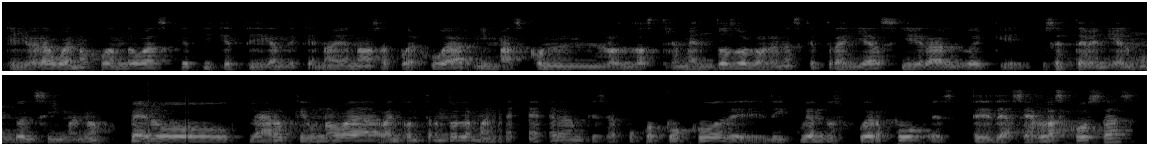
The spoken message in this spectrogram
que yo era bueno jugando básquet y que te digan de que no, ya no vas a poder jugar y más con los, los tremendos dolorones que traías y era algo que pues, se te venía el mundo encima, ¿no? Pero claro que uno va, va encontrando la manera, aunque sea poco a poco, de, de ir cuidando su cuerpo, este, de hacer las cosas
